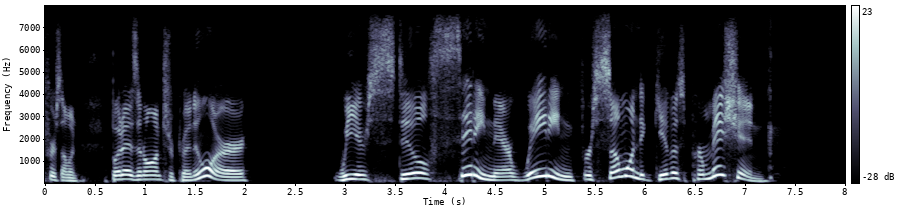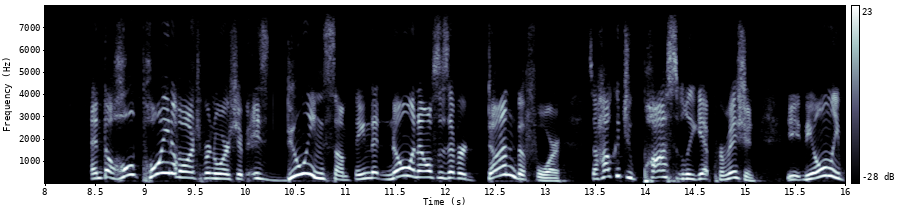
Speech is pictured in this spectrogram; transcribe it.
for someone. But as an entrepreneur, we are still sitting there waiting for someone to give us permission. And the whole point of entrepreneurship is doing something that no one else has ever done before. So how could you possibly get permission? The only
